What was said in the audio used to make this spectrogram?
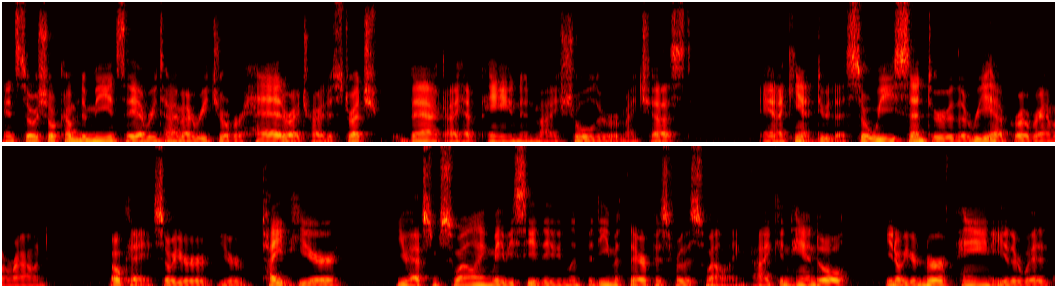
And so she'll come to me and say, every time I reach overhead or I try to stretch back, I have pain in my shoulder or my chest and I can't do this. So we center the rehab program around okay, so you're you're tight here, you have some swelling, maybe see the lymphedema therapist for the swelling. I can handle, you know, your nerve pain either with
